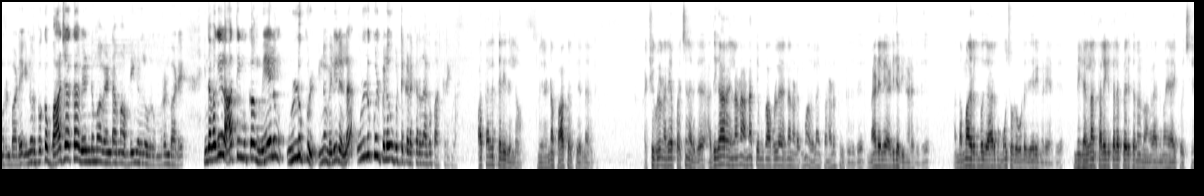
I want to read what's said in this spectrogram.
முரண்பாடு. இன்னொரு பக்கம் பாஜக வேண்டுமா வேண்டாமா அப்படிங்கிறதுல ஒரு முரண்பாடு. இந்த வகையில் அதிமுக மேலும் உள்ளுக்குள் இன்னும் வெளியில இல்லை உள்ளுக்குள் பிளவுபட்டு கிடக்கிறதாக பார்க்குறீங்களா? பார்த்தாலே தெரியுது இல்லை இதில் என்ன பார்க்கறதுக்கு என்ன இருக்குது கட்சிக்குள்ளே நிறைய பிரச்சனை இருக்குது அதிகாரம் இல்லைன்னா அண்ணா என்ன நடக்குமோ அதெல்லாம் இப்போ நடந்துக்கிட்டு இருக்குது. மேடையிலே அடிதடி நடக்குது. அந்த அம்மா இருக்கும்போது யாருக்கும் மூச்சு விட கூட தைரியம் கிடையாது. இன்றைக்கி எல்லாம் தலைக்கு தலை பெருத்தணுவாங்களே அந்த மாதிரி ஆகிப்போச்சு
